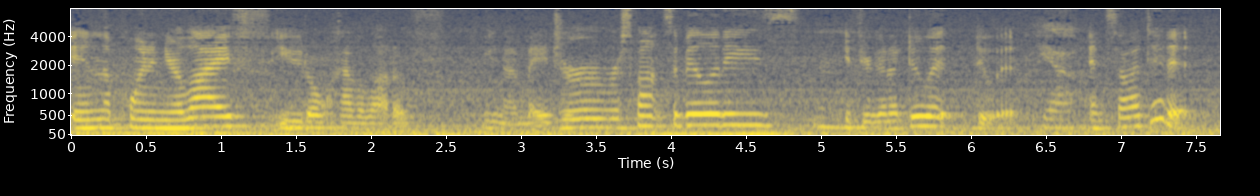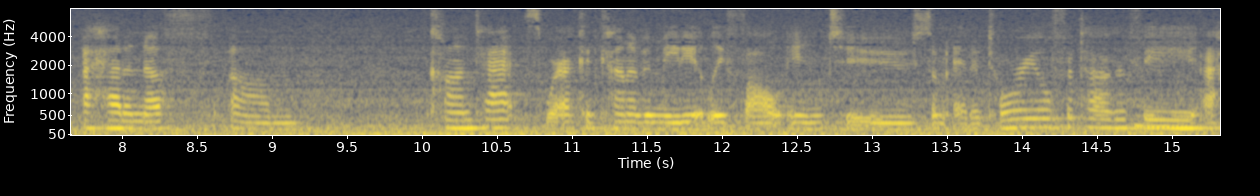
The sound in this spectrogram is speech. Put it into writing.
in the point in your life, you don't have a lot of, you know, major responsibilities. Mhm. If you're going to do it, do it. Yeah. And so I did it. I had enough um, contacts where I could kind of immediately fall into some editorial photography. I,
